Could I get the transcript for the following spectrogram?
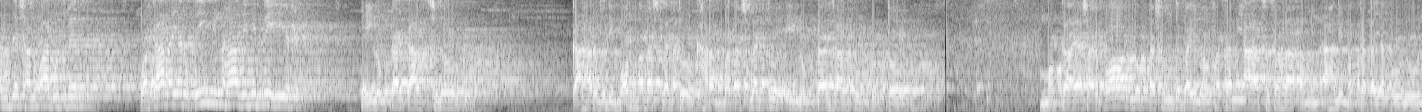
আজদে শানুআ গোত্রের। ওয়াকানা ইয়ারকি মিন হাযিহির রিহ। এই লোকটার কাজ ছিল কাহার যদি বদ বাতাস লাগতো, খারাপ বাতাস লাগতো, এই লোকটা ঝাড়ফুঁক করত। মক্কায় আসার পর লোকটা শুনতে পাইল, ফাসামিয়া সুফাহা আমিন আহলি মক্কা তায়াকুলুন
